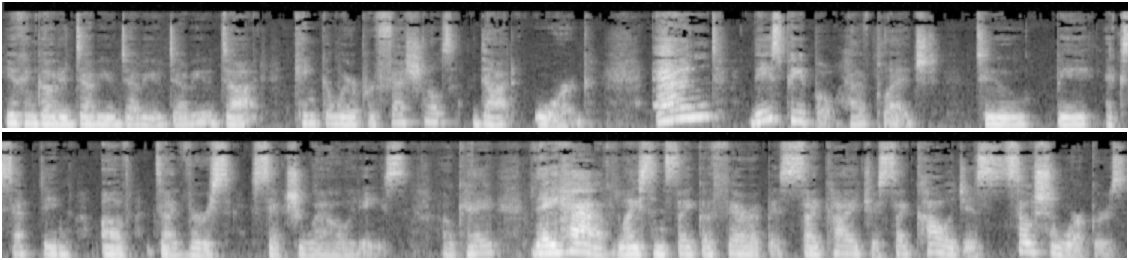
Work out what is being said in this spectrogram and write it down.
You can go to www.kinkawareprofessionals.org. And these people have pledged to be accepting of diverse sexualities. Okay? They have licensed psychotherapists, psychiatrists, psychologists, social workers,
